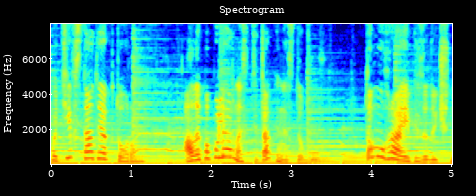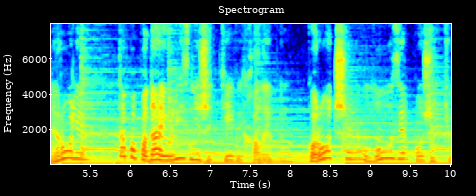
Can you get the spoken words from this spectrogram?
хотів стати актором, але популярності так і не здобув. Тому грає епізодичні ролі та попадає у різні життєві халепи. Коротше, лузер по життю.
